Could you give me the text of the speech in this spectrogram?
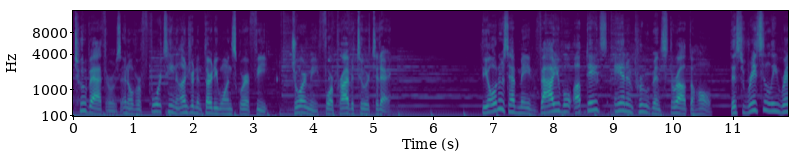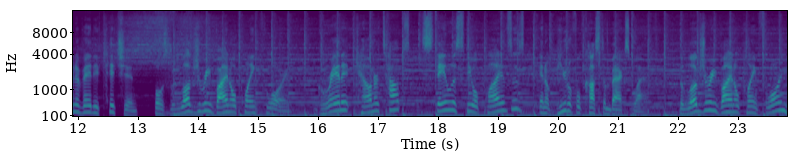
two bathrooms, and over 1,431 square feet. Join me for a private tour today. The owners have made valuable updates and improvements throughout the home. This recently renovated kitchen boasts luxury vinyl plank flooring, granite countertops, stainless steel appliances, and a beautiful custom backsplash. The luxury vinyl plank flooring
